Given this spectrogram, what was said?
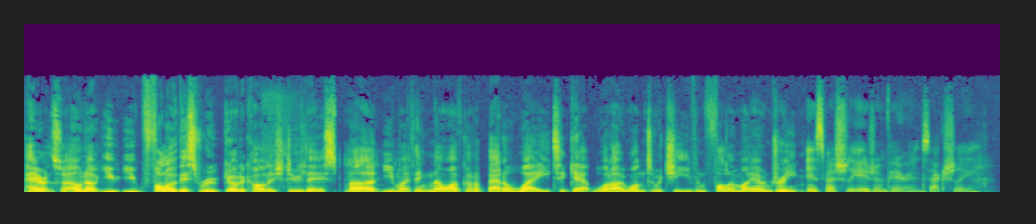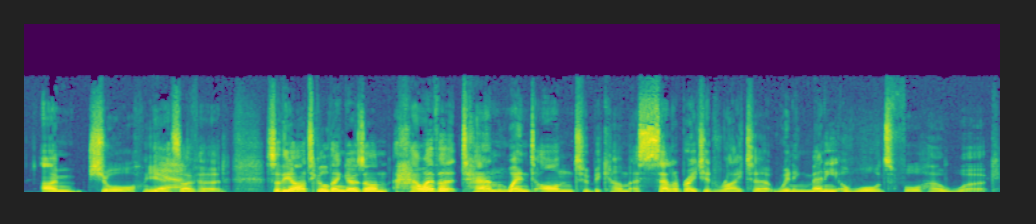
parents were, oh no, you, you follow this route, go to college, do this. Mm-hmm. But you might think, no, I've got a better way to get what I want to achieve and follow my own dream. Especially Asian parents, actually. I'm sure. Yes, Yeah. I've heard. So the article then goes on. However, Tan went on to become a celebrated writer, winning many awards for her work.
